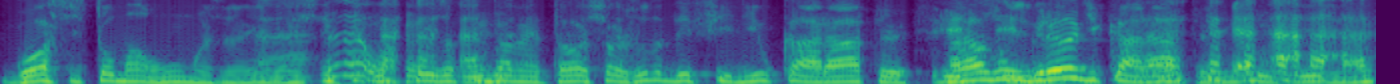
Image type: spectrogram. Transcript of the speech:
gosta de tomar umas aí, né? Isso é uma coisa fundamental, isso ajuda a definir o caráter. Aliás, um grande caráter, inclusive, né?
